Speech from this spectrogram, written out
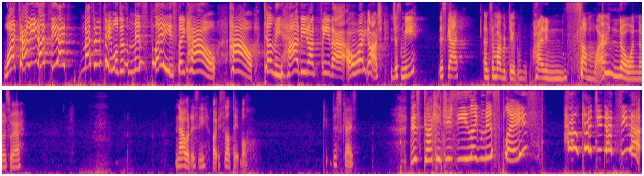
What? How do you not see that massive table just misplaced? Like, how? How? Tell me, how do you not see that? Oh my gosh. It's just me, this guy, and some other dude hiding somewhere. No one knows where. Now what is he? Oh, he's still a table. Okay, this guy's this guy, can't you see he's like misplaced? How can't you not see that?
